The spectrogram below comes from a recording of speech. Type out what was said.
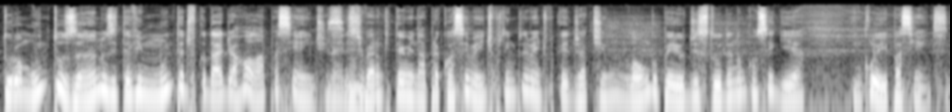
durou muitos anos e teve muita dificuldade a rolar paciente. Né? Eles tiveram que terminar precocemente, simplesmente porque já tinha um longo período de estudo e não conseguia incluir pacientes.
